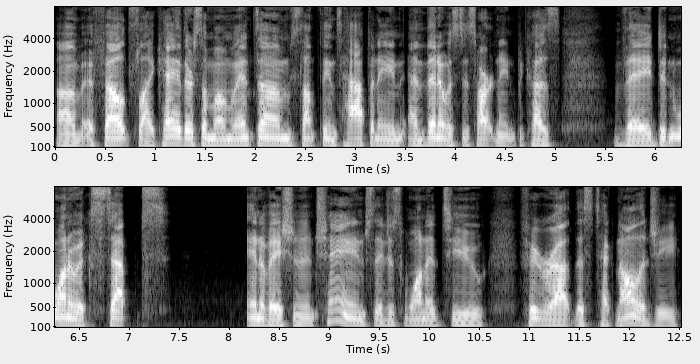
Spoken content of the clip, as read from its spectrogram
Um, it felt like, hey, there's some momentum, something's happening, and then it was disheartening because they didn't want to accept innovation and change. They just wanted to figure out this technology.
